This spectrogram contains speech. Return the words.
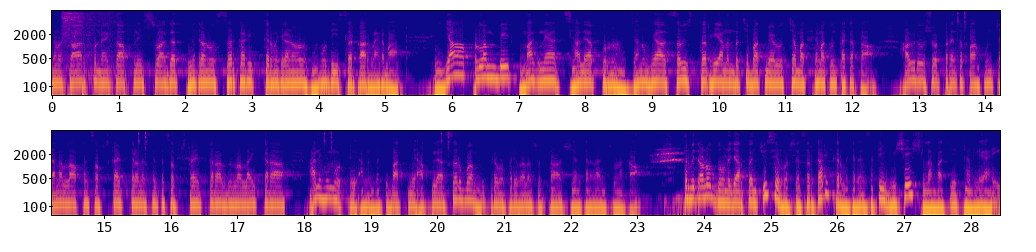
नमस्कार पुन्हा एकदा आपले स्वागत. मित्रांनो सरकारी कर्मचाऱ्यांवर मोदी सरकार मेहरबान. या प्रलंबित मागण्या झाल्या पूर्ण. जाणून घ्या सविस्तर हे आनंदाची बातमी अडूच्या माध्यमातून त्याकरता. हा व्हिडिओ शेवटपर्यंत पाहून चॅनलला आपण सबस्क्राईब केला नसेल तर सबस्क्राईब करा व्हिडिओला लाईक करा. आणि ही मोठी आनंदाची बातमी आपल्या सर्व मित्र व परिवाराला सुद्धा शेअर करायला विसरू नका. तर मित्रांनो दोन हजार पंचवीस हे वर्ष सरकारी कर्मचाऱ्यांसाठी विशेष लाभाचे ठरले आहे.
